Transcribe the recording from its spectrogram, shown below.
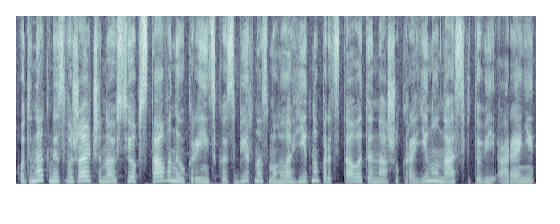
Однак, незважаючи на усі обставини, українська збірна змогла гідно представити нашу країну на світовій арені.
